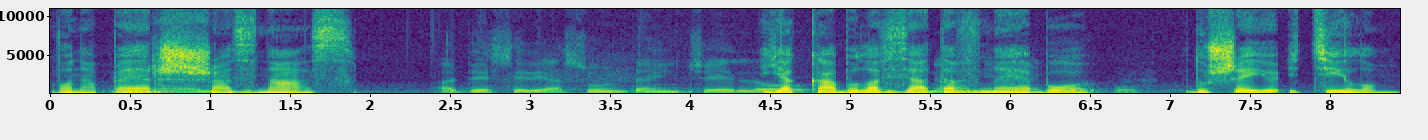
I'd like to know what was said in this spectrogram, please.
Вона перша з нас, яка була взята в небо душею і тілом.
